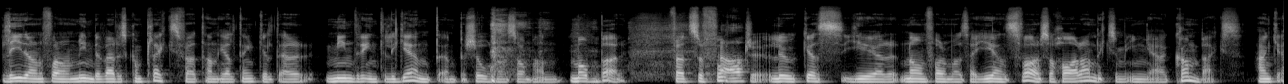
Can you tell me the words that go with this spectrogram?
lider någon form av mindervärdeskomplex för att han helt enkelt är mindre intelligent än personen som han mobbar. För att så fort Lucas ger någon form av så här gensvar så har han liksom inga comebacks. Han kan,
